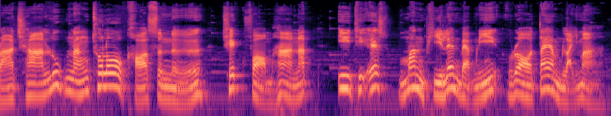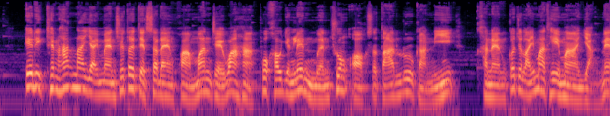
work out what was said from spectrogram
ราชาลูกหนังทั่วโลกขอเสนอ เช็คฟอร์ม 5 นัด ETH มั่นพีเล่นแบบนี้รอแต้มไหลมา เอริกเทนฮักนายใหญ่แมนเชสเตอร์เต็ดแสดงความมั่นใจว่าหากพวกเขายังเล่นเหมือนช่วงออกสตาร์ทฤดูกาลนี้ คะแนนก็จะไหลมาเทมาอย่างแน่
